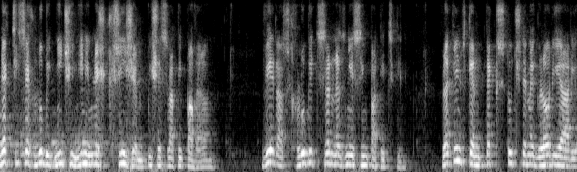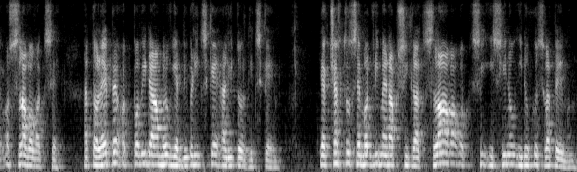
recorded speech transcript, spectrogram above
Nechci se chlubit ničím jiným než křížem, píše svatý Pavel. Výraz chlubit se nezní sympaticky. V latinském textu čteme gloriari, oslavovat se, a to lépe odpovídá mluvě biblické a liturgické. Jak často se modlíme například sláva Otci i Synu i Duchu Svatému.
